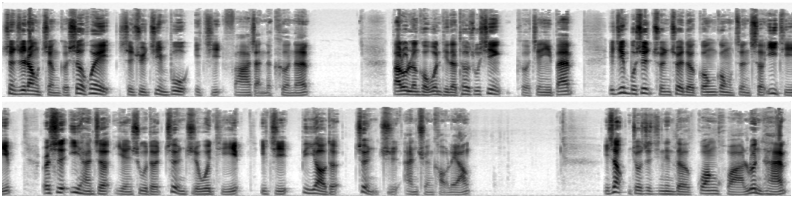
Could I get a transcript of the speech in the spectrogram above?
甚至让整个社会失去进步以及发展的可能。大陆人口问题的特殊性可见一斑，已经不是纯粹的公共政策议题，而是意含着严肃的政治问题以及必要的政治安全考量。以上就是今天的光华论坛，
